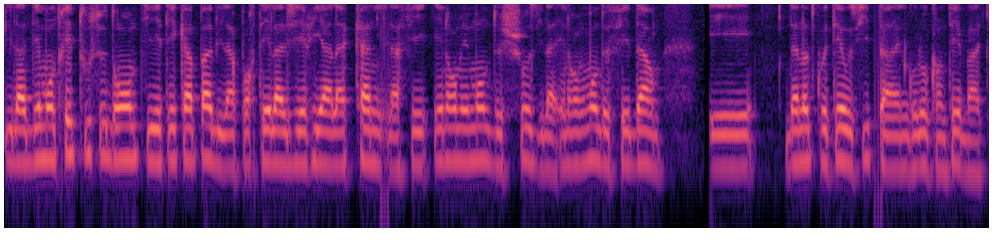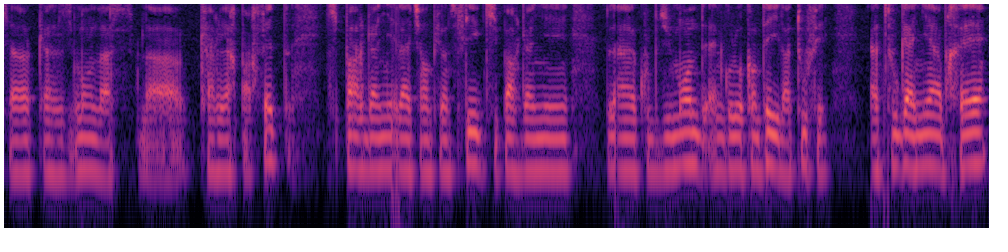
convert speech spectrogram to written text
il a démontré tout ce dont il était capable. Il a porté l'Algérie à la canne. Il a fait énormément de choses. Il a énormément de faits d'armes. Et d'un autre côté aussi, tu as N'Golo Kanté bah, qui a quasiment la, la carrière parfaite, qui part gagner la Champions League, qui part gagner la Coupe du Monde. N'Golo Kanté, il a tout fait. Il a tout gagné après.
